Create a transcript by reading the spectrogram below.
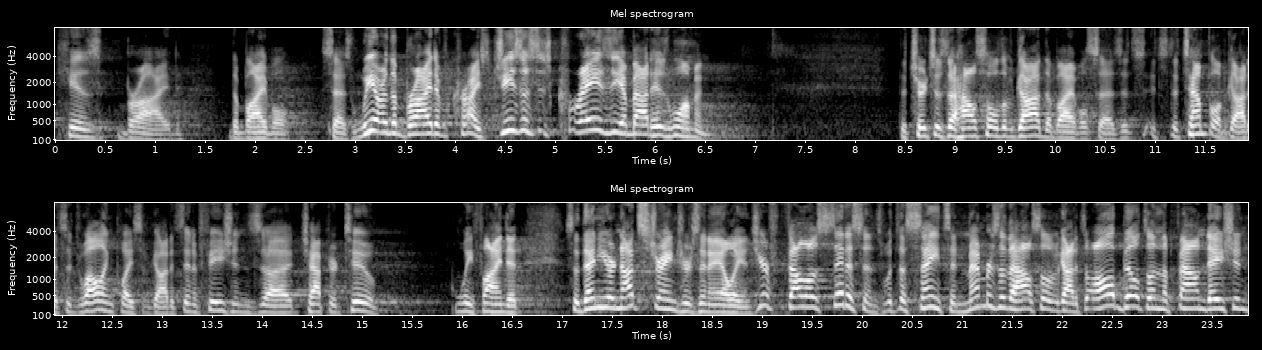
his bride, the Bible says. We are the bride of Christ. Jesus is crazy about his woman. The church is the household of God, the Bible says. It's, it's the temple of God, it's the dwelling place of God. It's in Ephesians uh, chapter 2. We find it. So then you're not strangers and aliens. You're fellow citizens with the saints and members of the household of God. It's all built on the foundation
